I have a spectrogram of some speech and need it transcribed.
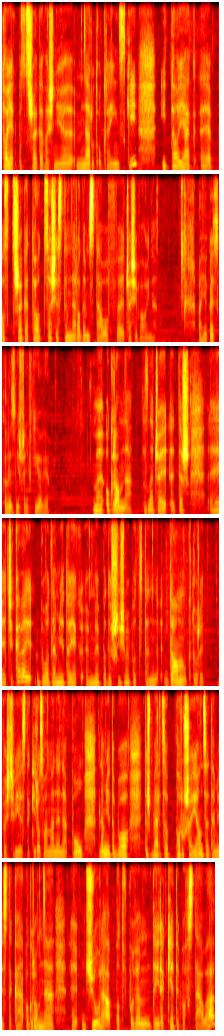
to, jak postrzega właśnie naród ukraiński i to, jak e, postrzega to, co się z tym narodem stało w czasie wojny. A jaka jest skala zniszczeń w Kijowie? ogromna. To znaczy e, też ciekawe było dla mnie to, jak my podeszliśmy pod ten dom, który właściwie jest taki rozłamany na pół. Dla mnie to było też bardzo poruszające. Tam jest taka ogromna e, dziura pod wpływem tej rakiety powstała,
